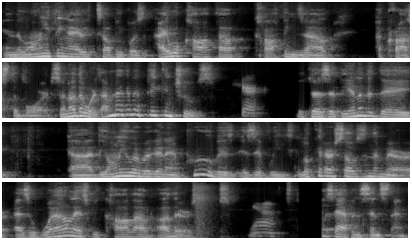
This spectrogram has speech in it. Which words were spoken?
And the only thing I would tell people is I will call th- call things out across the board. So in other words, I'm not going to pick and choose. Sure. Because at the end of the day, uh, the only way we're going to improve is, is if we look at ourselves in the mirror as well as we call out others. Yeah. What's happened since then?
